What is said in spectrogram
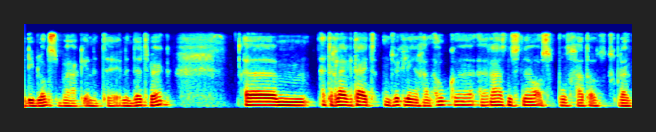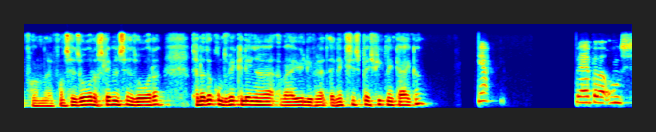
die balans te maken in het, in het netwerk. Um, en tegelijkertijd, ontwikkelingen gaan ook razendsnel als het bijvoorbeeld gaat over het gebruik van, van sensoren, slimme sensoren. Zijn dat ook ontwikkelingen waar jullie vanuit Enexis specifiek naar kijken? Ja, we hebben ons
